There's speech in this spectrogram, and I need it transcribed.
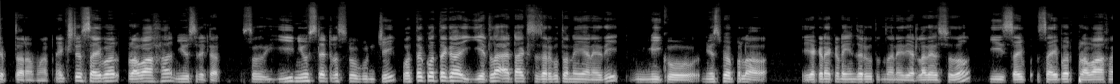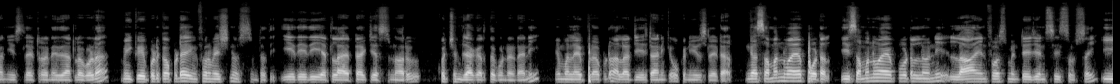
చెప్తారు అన్నమాట next cyber Pravaah newsletter so ఈ న్యూస్ లెటర్స్లో గురించి కొత్త కొత్తగా ఎట్లా అటాక్స్ జరుగుతున్నాయి అనేది మీకు న్యూస్ పేపర్లో ఎక్కడెక్కడ ఏం జరుగుతుందో అనేది ఎట్లా తెలుస్తుందో ఈ సైబర్ ప్రవాహ న్యూస్ లెటర్ అనే దాంట్లో కూడా మీకు ఎప్పటికప్పుడే ఇన్ఫర్మేషన్ వస్తుంటది. ఏదేది ఎట్లా అటాక్ చేస్తున్నారు కొంచెం జాగ్రత్తగా ఉండండి మిమ్మల్ని ఎప్పుడప్పుడు అలర్ట్ చేయడానికి ఒక న్యూస్ లెటర్. ఇంకా సమన్వయ పోర్టల్. ఈ సమన్వయ పోర్టల్లోని లా ఎన్ఫోర్స్మెంట్ ఏజెన్సీస్ వస్తాయి. ఈ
